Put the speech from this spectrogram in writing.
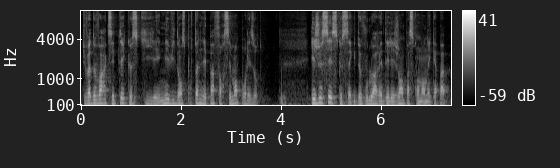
Tu vas devoir accepter que ce qui est une évidence pour toi ne l'est pas forcément pour les autres. Et je sais ce que c'est que de vouloir aider les gens parce qu'on en est capable.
